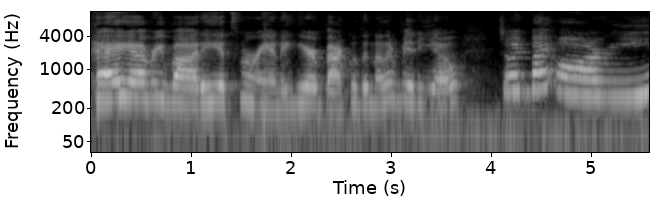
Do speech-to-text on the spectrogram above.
Hey everybody, it's Miranda here, back with another video, joined by Ari.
